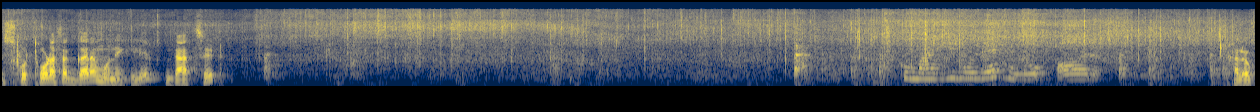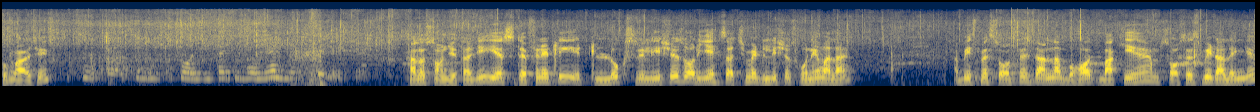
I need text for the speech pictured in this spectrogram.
इसको थोड़ा सा गर्म होने के लिए दैट्स इट कुमार जी बोल रहे हेलो और हेलो कुमार जी. जी बोल रहे hello Sanjeeta ji. Yes definitely it looks delicious और ये सच में डिलीशियस होने वाला है. अभी इसमें सॉसेस डालना बहुत बाकी है हम सॉसेस भी डालेंगे.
